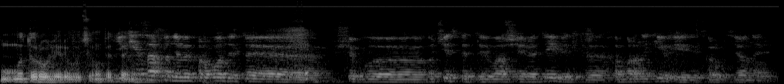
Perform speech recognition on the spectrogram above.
моторолерів у цьому питанні. Які заходи ви проводите, щоб е, очистити ваші ряди від е, хабарників і корупціонерів?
